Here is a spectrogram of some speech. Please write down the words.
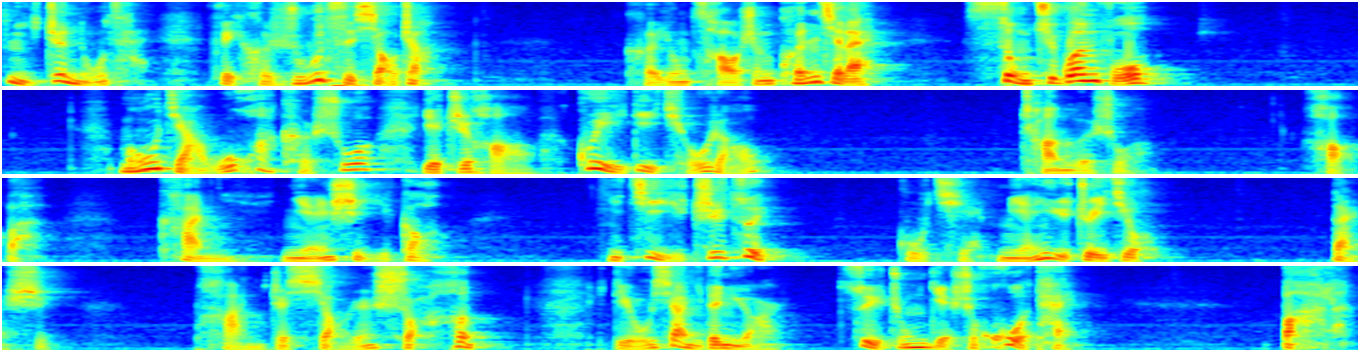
你这奴才为何如此嚣张？可用草绳捆起来，送去官府。”某甲无话可说，也只好跪地求饶。嫦娥说：“好吧，看你。”年事已高，你既已知罪，姑且免予追究。但是，怕你这小人耍横，留下你的女儿，最终也是祸胎。罢了，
